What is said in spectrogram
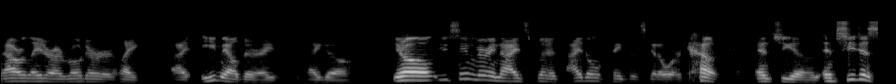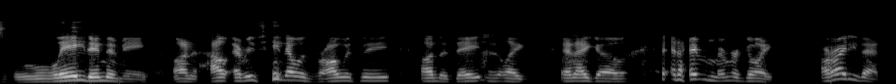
an hour later I wrote her like I emailed her. I I go, you know, you seem very nice, but I don't think this is gonna work out. And she goes, and she just laid into me on how everything that was wrong with me on the date, and like, and I go, and I remember going, alrighty then,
